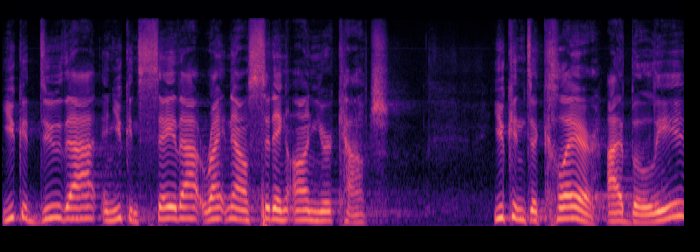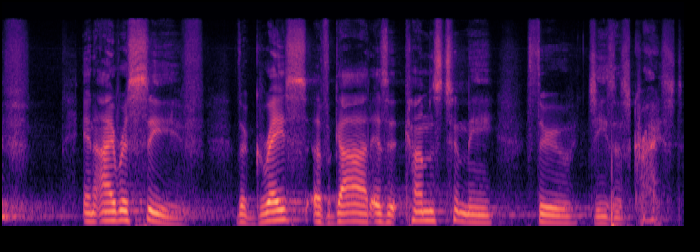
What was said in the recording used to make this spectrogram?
You could do that and you can say that right now sitting on your couch. You can declare, I believe and I receive the grace of God as it comes to me through Jesus Christ.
